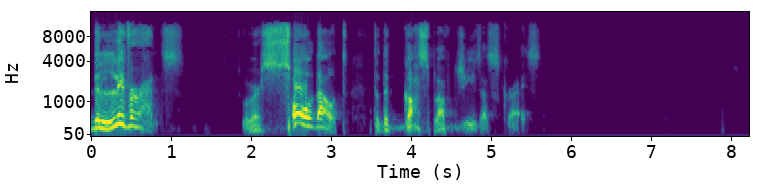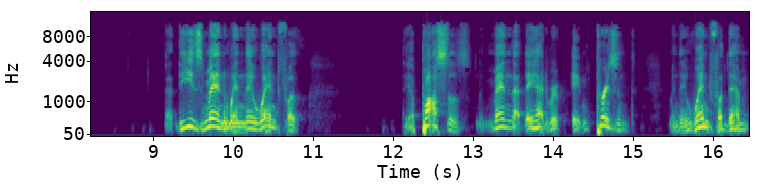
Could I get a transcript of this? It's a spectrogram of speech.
deliverance, were sold out to the gospel of Jesus Christ. That these men, when they went for the apostles, the men that they had imprisoned, when they went for them,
